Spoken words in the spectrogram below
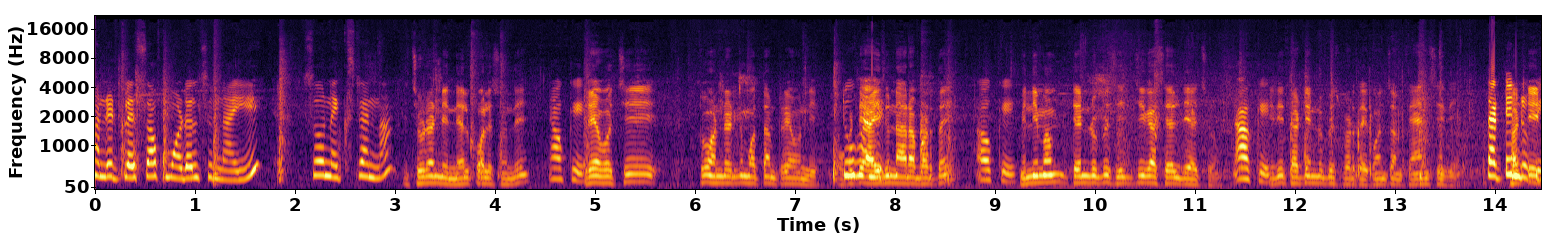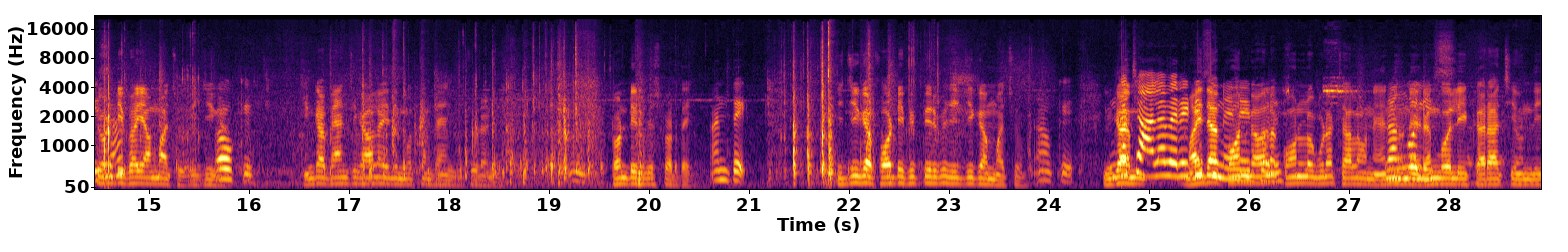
hundred plus of models ఉన్నాయి. సో నెక్స్ట్ అన్న. చూడండి నెల్ పాలిష్ ఉంది. ఓకే. ట్రే వచ్చి టూ హండ్రెడ్కి మొత్తం ట్రే ఉంది. ఒకటి ఐదున్నర పడతాయి. ఓకే. మినిమం టెన్ రూపీస్ ఈజీగా సేల్ చేయొచ్చు. ఇది థర్టీన్ రూపీస్ పడతాయి కొంచెం ఫ్యాన్సీది. Thirteen thirty rupees? Twenty five అమ్మచ్చు ఈజీగా. ఓకే. ఇంకా ఫ్యాన్సీ కావాలా? ఇది మొత్తం ఫ్యాన్సీ చూడండి. ట్వంటీ రూపీస్ పడతాయి. అంతే. ఈజీగా ఫార్టీ ఫిఫ్టీ రూపీస్ ఈజీగా అమ్మచ్చు. ఇంకా చాలా మైదా కోన్ కావాలా. కోన్లో కూడా చాలా ఉన్నాయి. అన్ని ఉన్నాయి. రంగోలీ. కరాచీ ఉంది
